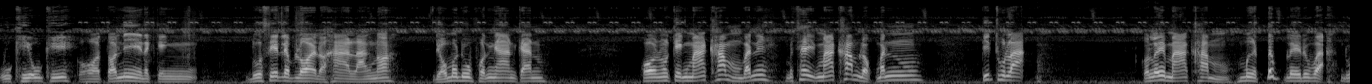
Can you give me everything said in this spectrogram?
โอเคโอเค ก็ตอนนี้นะเก่งดูเซตเรียบร้อยแล้วห้าหลังเนาะ เดี๋ยวมาดูผลงานกัน พอมาเก่งม้าค่ำวันนี้ ไม่ใช่ม้าค่ำหรอกมันติดธุระก็เลยมาค่ำมืดตึ๊บเลยดูวะดู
